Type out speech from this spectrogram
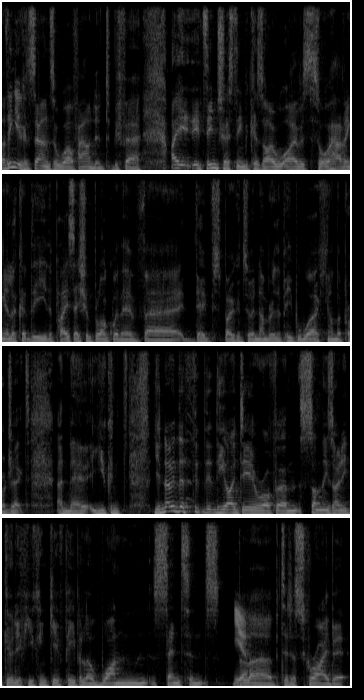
I think your concerns are well founded. To be fair, I, it's interesting because I, I was sort of having a look at the the PlayStation blog where they've uh, they've spoken to a number of the people working on the project, and there you can you know the the, the idea of um, something's only good if you can give people a one sentence Yeah. blurb to describe it,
